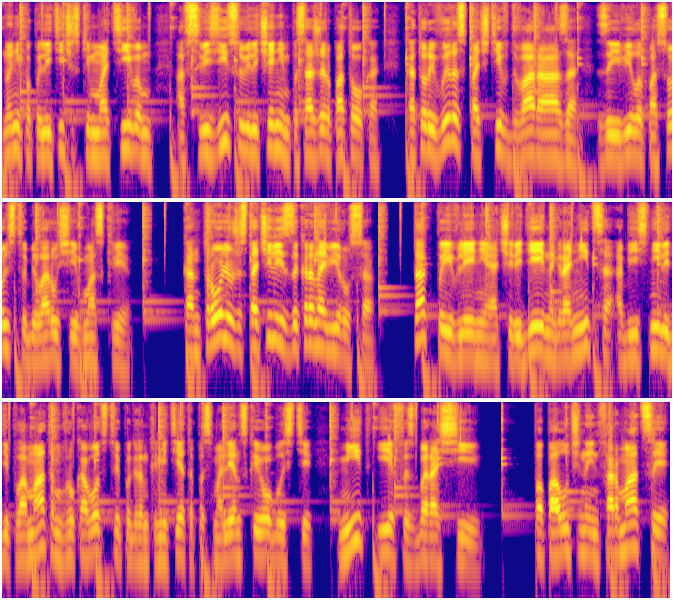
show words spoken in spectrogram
но не по политическим мотивам, а в связи с увеличением пассажиропотока, который вырос почти в два раза, заявило посольство Белоруссии в Москве. Контроль ужесточили из-за коронавируса. Так появление очередей на границе объяснили дипломатам в руководстве погранкомитета по Смоленской области, МИД и ФСБ России. По полученной информации,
